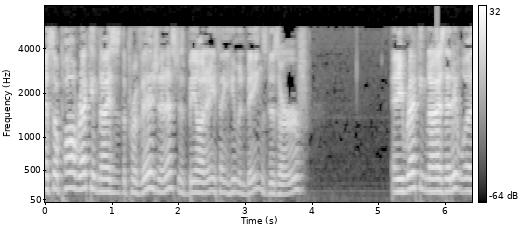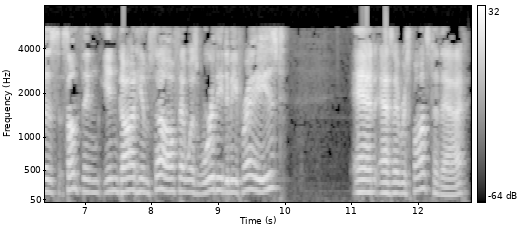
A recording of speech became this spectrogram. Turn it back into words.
And so Paul recognizes the provision, and that's just beyond anything human beings deserve. And he recognized that it was something in God himself that was worthy to be praised. And as a response to that,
